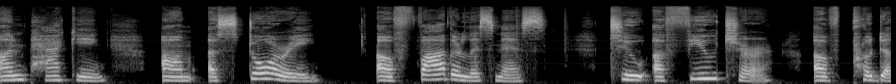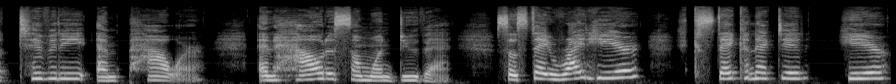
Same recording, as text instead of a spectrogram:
unpacking um, a story of fatherlessness to a future of productivity and power. And how does someone do that? So stay right here, stay connected here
